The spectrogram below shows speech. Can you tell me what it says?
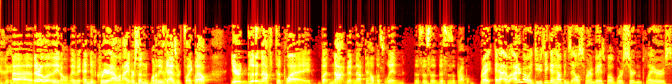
uh, there are, you know, end of career Allen Iverson, one of these guys where it's like, well, you're good enough to play, but not good enough to help us win. This is a, this is a problem. Right, and I, I don't know. Do you think that happens elsewhere in baseball where certain players,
